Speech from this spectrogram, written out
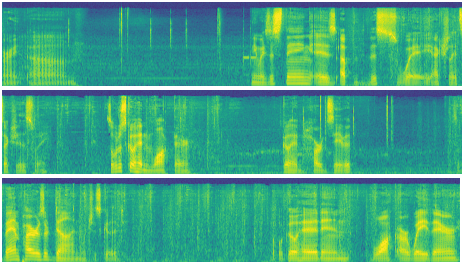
Alright, um... Anyways, this thing is up this way. Actually, it's actually this way. So we'll just go ahead and walk there. Go ahead and hard save it. So vampires are done, which is good. We'll go ahead and walk our way there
